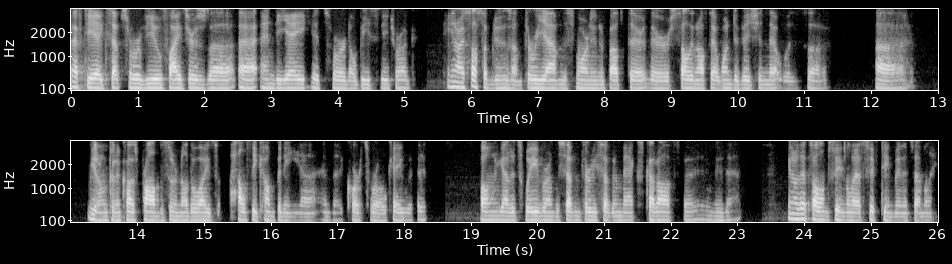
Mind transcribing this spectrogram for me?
FDA accepts for review Pfizer's uh NDA. It's for an obesity drug. You know, I saw some news on 3M this morning about their they're selling off that one division that was, uh, uh, you know, going to cause problems to an otherwise healthy company, and the courts were okay with it. Boeing got its waiver on the 737 MAX cutoff. I knew that. You know, that's all I'm seeing in the last 15 minutes, Emily.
